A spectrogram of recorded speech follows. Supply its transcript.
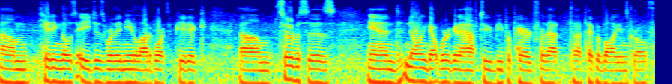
um, hitting those ages where they need a lot of orthopedic um, services and knowing that we're going to have to be prepared for that uh, type of volume growth.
